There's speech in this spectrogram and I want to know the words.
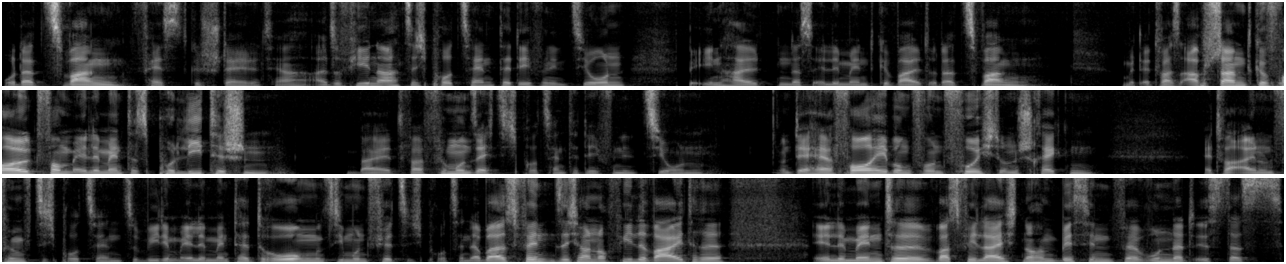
oder Zwang festgestellt. Ja? Also 84 Prozent der Definitionen beinhalten das Element Gewalt oder Zwang mit etwas Abstand gefolgt vom Element des Politischen bei etwa 65 Prozent der Definitionen und der Hervorhebung von Furcht und Schrecken etwa 51 Prozent, sowie dem Element der Drohung 47 Prozent. Aber es finden sich auch noch viele weitere Elemente. Was vielleicht noch ein bisschen verwundert ist, dass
